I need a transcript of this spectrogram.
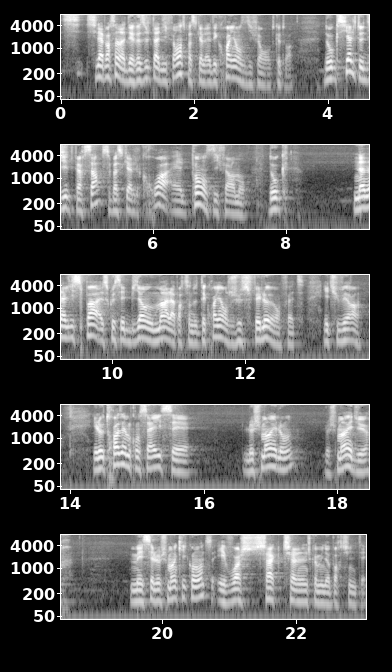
si, la personne a des résultats différents, c'est parce qu'elle a des croyances différentes que toi. Donc si elle te dit de faire ça, c'est parce qu'elle croit, elle pense différemment. Donc n'analyse pas est-ce que c'est bien ou mal à partir de tes croyances, juste fais-le en fait, et tu verras. Et le troisième conseil, c'est le chemin est long, le chemin est dur, mais c'est le chemin qui compte et vois chaque challenge comme une opportunité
